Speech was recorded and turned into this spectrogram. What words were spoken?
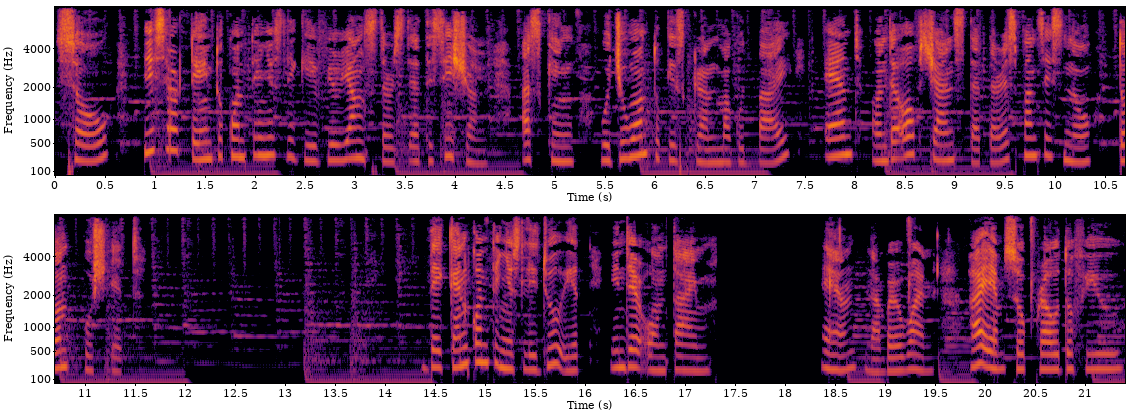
So, be certain to continuously give your youngsters the decision, asking, Would you want to kiss grandma goodbye? And on the off chance that the response is no, don't push it. They can continuously do it in their own time. And number one, I am so proud of you.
